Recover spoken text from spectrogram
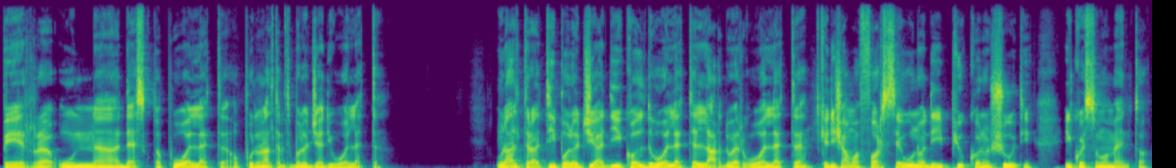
per un desktop wallet oppure un'altra tipologia di wallet. Un'altra tipologia di cold wallet è l'hardware wallet, che diciamo è forse uno dei più conosciuti in questo momento.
